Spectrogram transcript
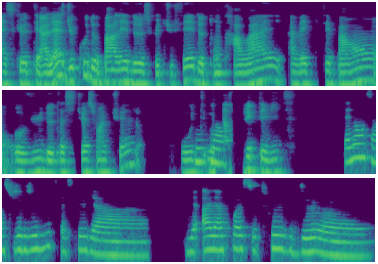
Est-ce que tu es à l'aise du coup de parler de ce que tu fais, de ton travail avec tes parents au vu de ta situation actuelle ou, c'est un sujet que tu évites? ben non, c'est un sujet que j'évite parce qu'il y a, il y a à la fois ce truc de, euh,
